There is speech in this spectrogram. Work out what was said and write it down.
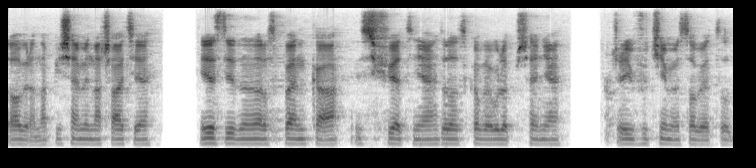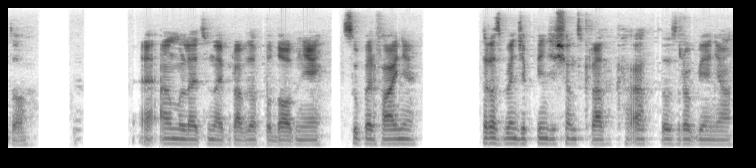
Dobra, napiszemy na czacie. Jest jeden rozpęka, jest świetnie, dodatkowe ulepszenie, czyli wrzucimy sobie to do e, amuletu najprawdopodobniej. Super fajnie. Teraz będzie 50 krat kart do zrobienia.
